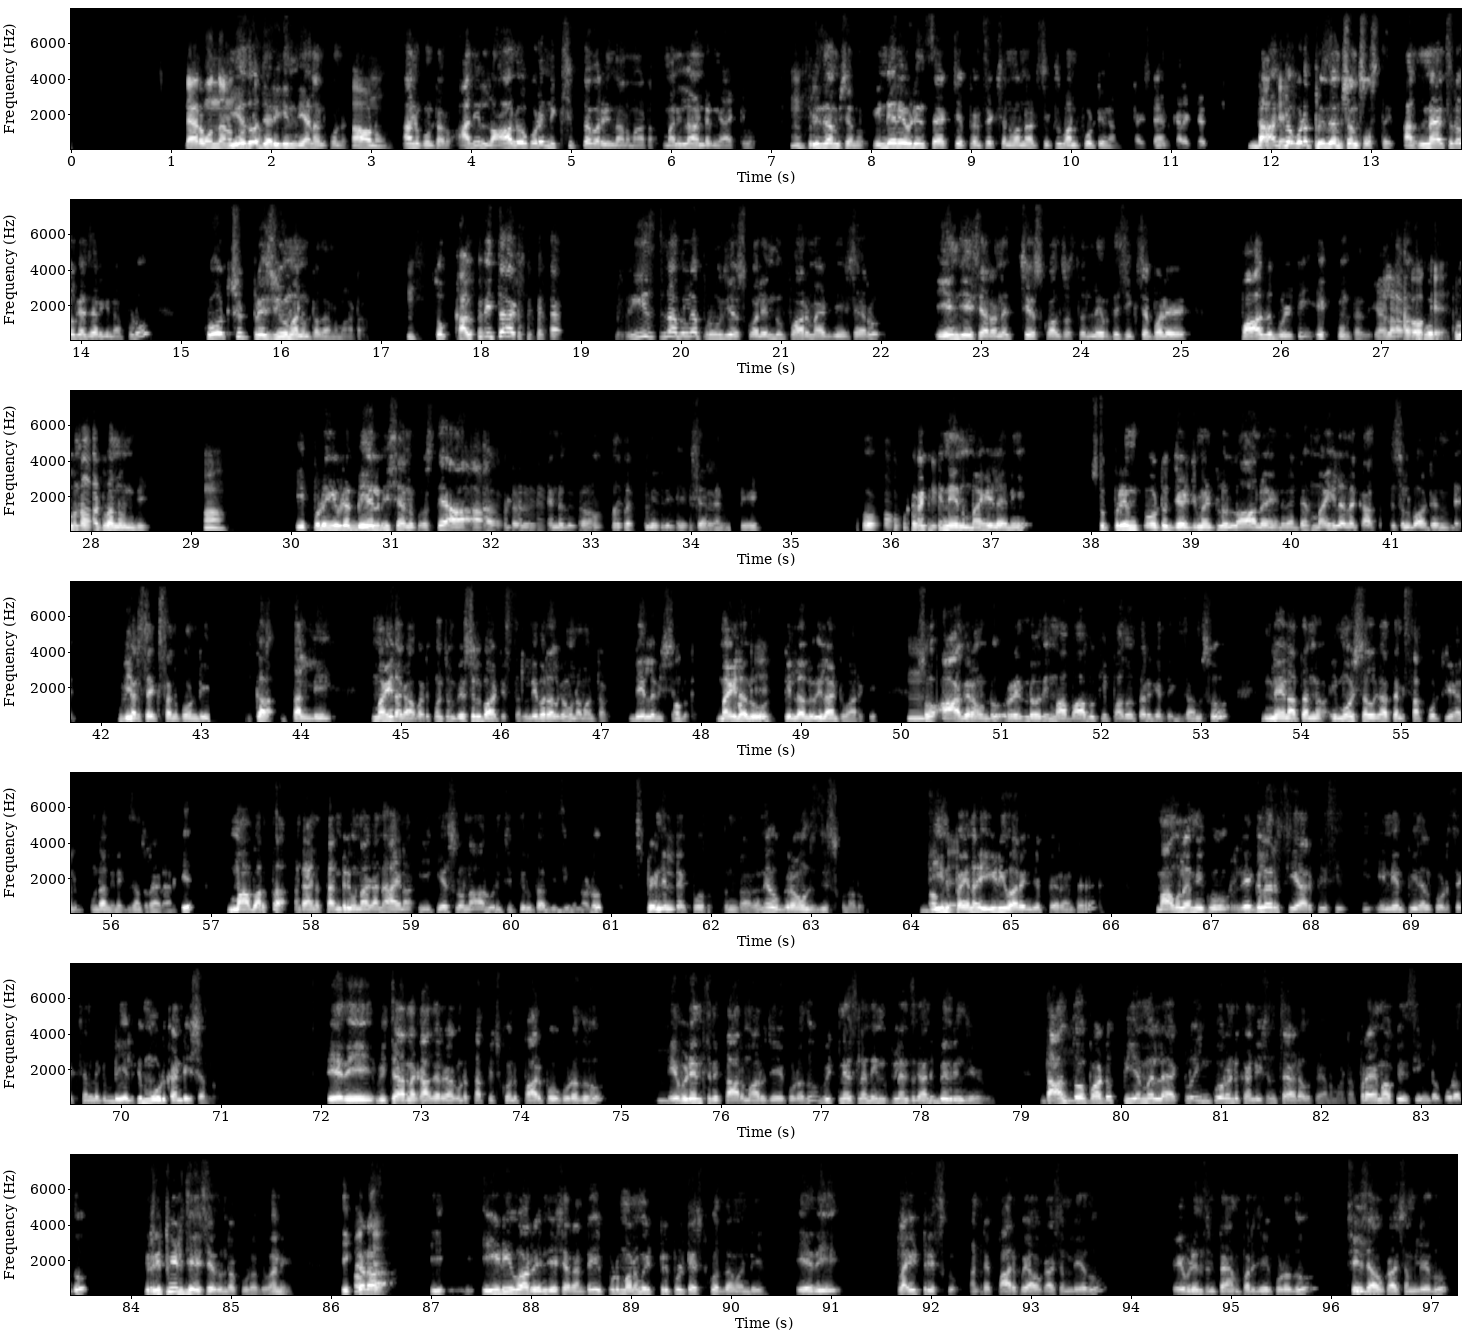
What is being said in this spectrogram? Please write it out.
ఏదో. జరిగింది అని అనుకుంటారు అవును. అనుకుంటారు. అది లాలో కూడా నిక్షిప్తపడింది అనమాట మనీ లాండరింగ్ యాక్ట్లో. ప్రిజంప్షన్ ఇండియన్ ఎవిడెన్స్ యాక్ట్ చెప్పాను section one nought six one fourteen అంటే స్టాండ్ కరెక్టెడ్ దాంట్లో. కూడా ప్రిజంప్షన్స్ వస్తాయి అన్యాచురల్గా జరిగినప్పుడు కోర్ట్ షుడ్ ప్రెజ్యూమ్ అని ఉంటది అనమాట. సో కవిత రీజనబుల్గా ప్రూవ్ చేసుకోవాలి ఎందుకు ఫార్మాట్ చేశారు ఏం చేశారు అనేది చేసుకోవాల్సి వస్తుంది లేకపోతే శిక్ష పడే పాసిబిలిటీ ఎక్కువ ఉంటది ఎలా. టూ నాట్ వన్ ఉంది. ఇప్పుడు ఈవిడ బెయిల్ విషయానికి వస్తే రెండు గ్రౌండ్ల మీద చేశారంటే ఒకటి నేను మహిళని సుప్రీం కోర్టు జడ్జిమెంట్లు లాలో ఏంటంటే మహిళలకు కాస్త వెసులుబాటు ఏంటంటే విఆర్ సెక్స్ అనుకోండి ఇంకా తల్లి మహిళ కాబట్టి కొంచెం వెసులుబాటు ఇస్తారు లిబరల్గా ఉండమంటారు బెయిల్ విషయంలో. మహిళలు. పిల్లలు ఇలాంటి వారికి. మ్మ్. సో ఆ గ్రౌండ్ రెండోది మా బాబుకి పదో తరగతి ఎగ్జామ్స్ నేను అతను ఇమోషనల్గా అతనికి సపోర్ట్ చేయాలి ఉండాలి నేను ఎగ్జామ్స్ రాయడానికి. మా భర్త అంటే ఆయన తండ్రి ఉన్నా కానీ ఆయన ఈ కేసులో నా గురించి తిరుగుతా బిజీగా ఉన్నాడు స్పెండ్ లేకపోతున్నారని ఒక గ్రౌండ్స్ తీసుకున్నారు. దీనిపైన ఈడీ వారు ఏం చెప్పారంటే మామూలుగా మీకు regular CrPC Indian penal code సెక్షన్లకి బెయిల్కి మూడు కండిషన్లు ఏది విచారణకు హాజరు కాకుండా తప్పించుకొని పారిపోకూడదు. ఎవిడెన్స్ని తారుమారు చేయకూడదు విట్నెస్ లని ఇన్ఫ్లుయెన్స్ కానీ బెదిరించకూడదు. దాంతో పాటు పిఎంఎల్ యాక్ట్లో ఇంకో రెండు కండిషన్స్ యాడ్ అవుతాయి అనమాట ప్రైమ్ ఆఫీసీ ఉండకూడదు రిపీట్ చేసేది ఉండకూడదు అని. ఇక్కడ. ఈడీ వారు ఏం చేశారంటే ఇప్పుడు మనం ఈ ట్రిపుల్ టెస్ట్ వద్దామండి. ఏది ఫ్లైట్ రిస్క్ అంటే పారిపోయే అవకాశం లేదు ఎవిడెన్స్ ట్యాంపర్ చేయకూడదు చేసే. అవకాశం లేదు.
